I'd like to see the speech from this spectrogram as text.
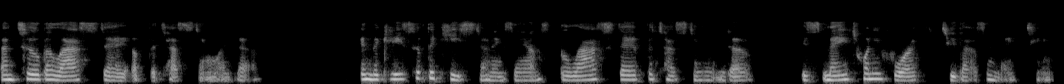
until the last day of the testing window. In the case of the Keystone exams, the last day of the testing window is May 24th, 2019.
